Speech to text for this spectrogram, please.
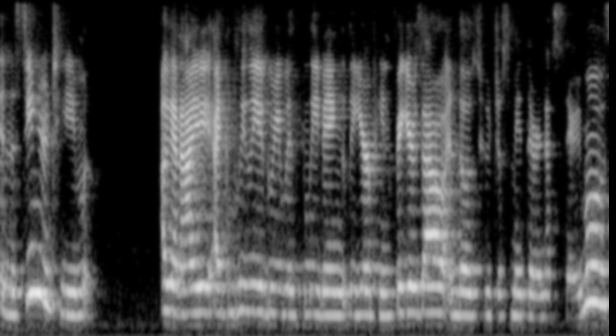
in the senior team, again, I, I completely agree with leaving the European figures out and those who just made their necessary moves.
